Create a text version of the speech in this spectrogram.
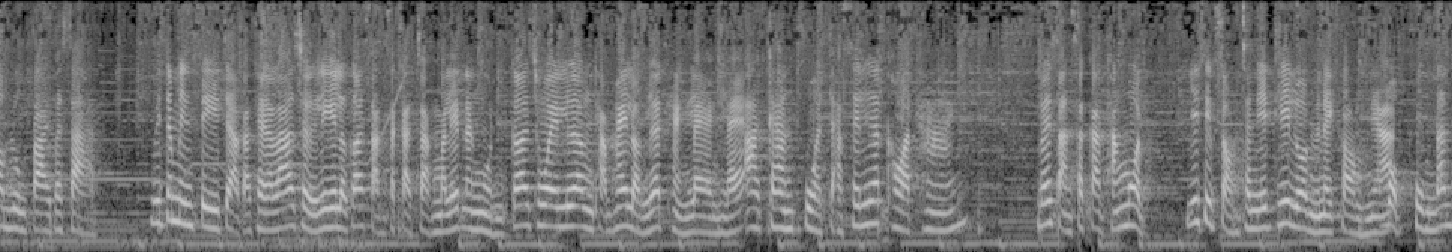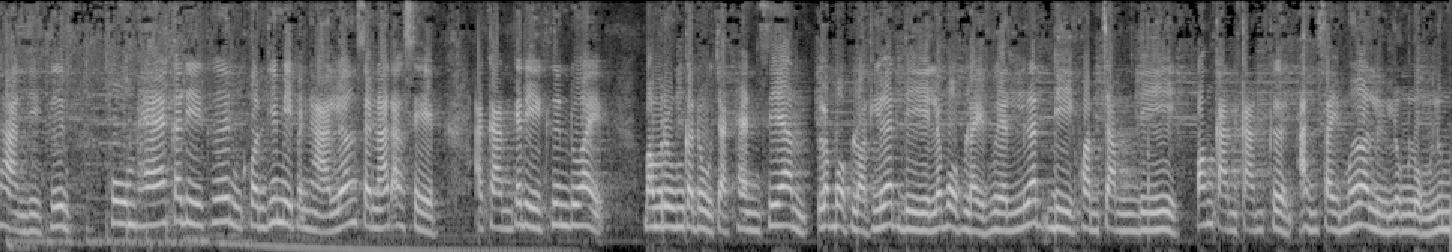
บำรุงปลายประสาท วิตามินซีจากอะเทราเชอร์รี่ แล้วก็สารสกัดจากเมล็ดองุ่น ก็ช่วยเรื่องทำให้หลอดเลือดแข็งแรง และอาการปวดจากเส้นเลือดขอดหายด้วยสารสกัดทั้งหมด 22 ชนิดที่รวมอยู่ในกล่องนี้ระบบภูมิต้านทานดีขึ้น ภูมิแพ้ก็ดีขึ้น คนที่มีปัญหาเรื่องไซนัสอักเสบอาการก็ดีขึ้นด้วย บำรุงกระดูกจากแคลเซียม ระบบหลอดเลือดดี ระบบไหลเวียนเลือดดี ความจำดี ป้องกันการเกิดอัลไซเมอร์ หรือหลงหลงลืม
